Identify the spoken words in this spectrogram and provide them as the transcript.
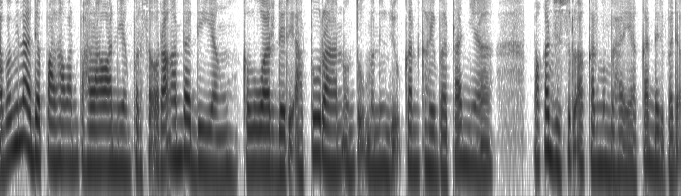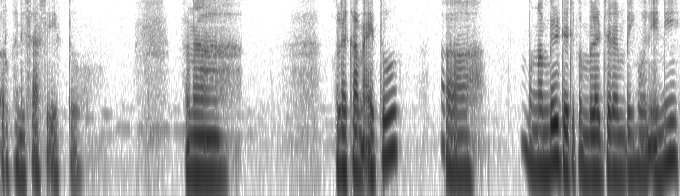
apabila ada pahlawan-pahlawan yang perseorangan tadi yang keluar dari aturan untuk menunjukkan kehebatannya, maka justru akan membahayakan daripada organisasi itu. Nah, oleh karena itu, uh, mengambil dari pembelajaran penguin ini,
